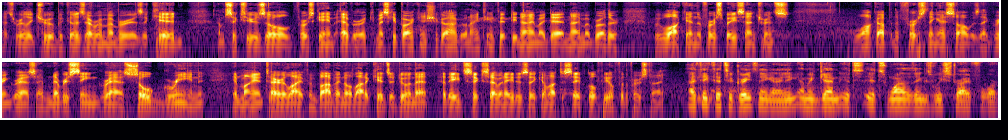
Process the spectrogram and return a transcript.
That's really true because I remember as a kid, I'm six years old, first game ever at Comiskey Park in Chicago, 1959. My dad and I, my brother, we walk in the first base entrance walk up, and the first thing I saw was that green grass. I've never seen grass so green in my entire life. And Bob, I know a lot of kids are doing that at age six, seven, eight as they come out to Safeco Field for the first time. I think that's a great thing, and I think, I mean, again, it's it's one of the things we strive for.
